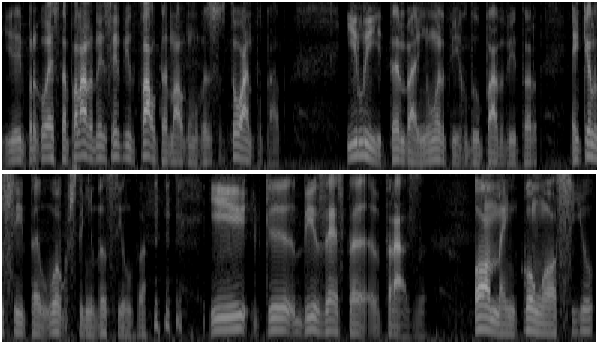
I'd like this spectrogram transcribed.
E empregou esta palavra nesse sentido, falta-me alguma coisa, estou amputado. E li também um artigo do Padre Vítor em que ele cita o Agostinho da Silva e que diz esta frase homem com ócio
